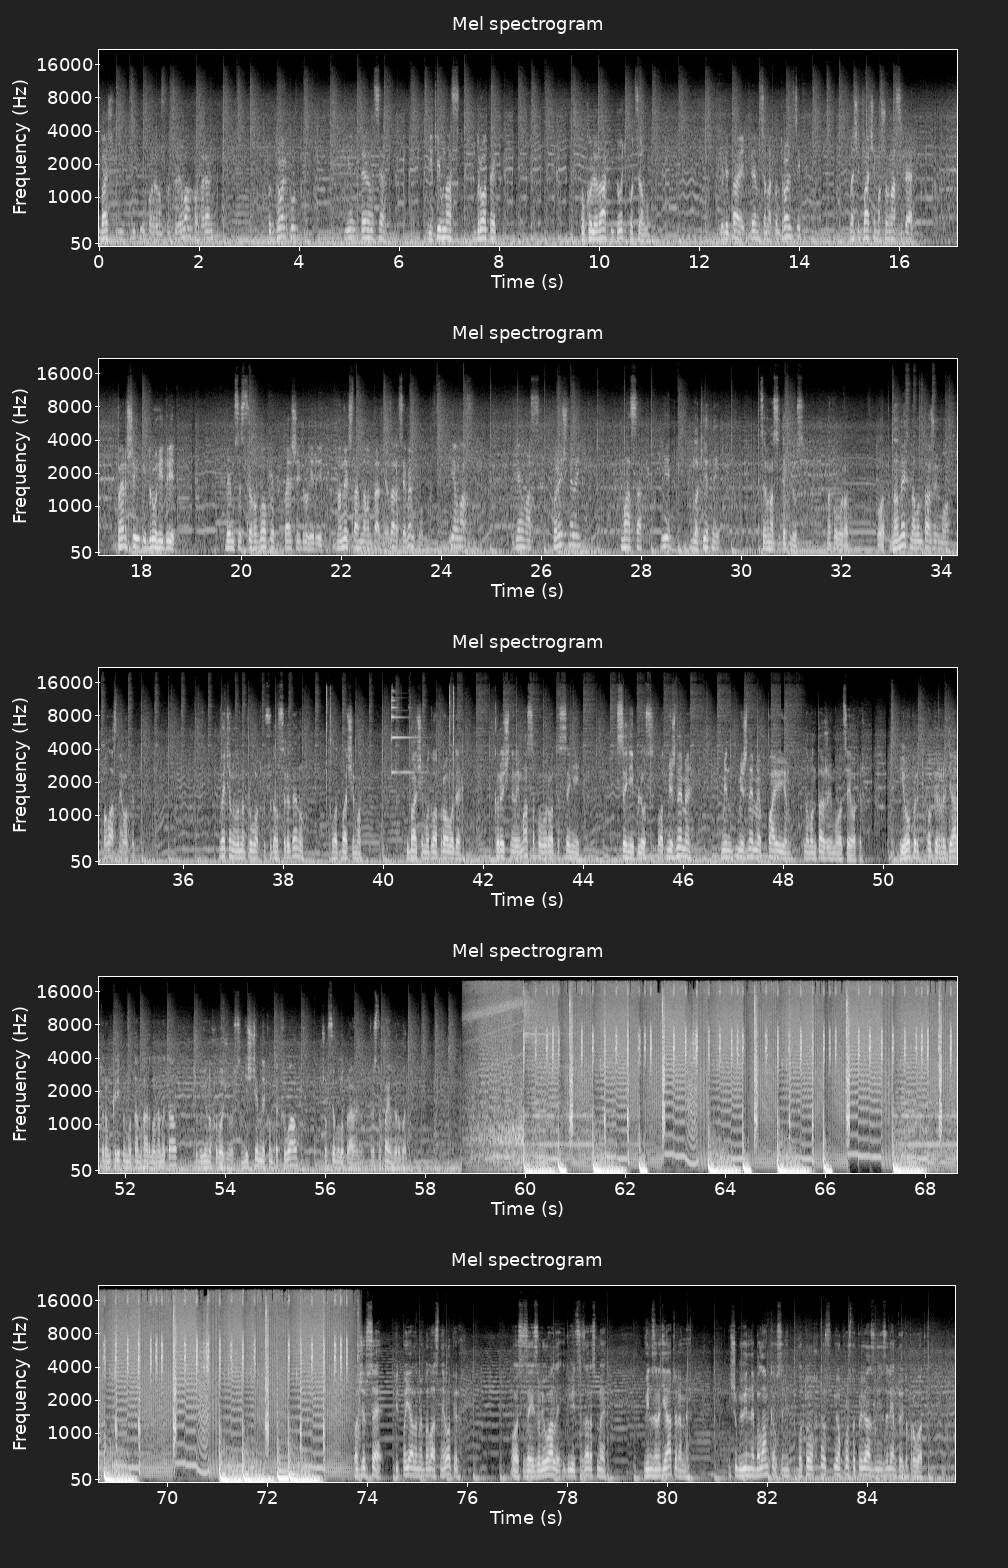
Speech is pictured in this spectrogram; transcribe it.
Бачите, яким кольором працює лампа, беремо контрольку і дивимося, які в нас дроти по кольорах йдуть по цьому. Вилітають, дивимося на контрольці. Значить, бачимо, що в нас йде перший і другий дріт. Дивимося з цього боку, перший і другий дріт. На них ставимо навантаження. Зараз я вимкну. Є у нас, є у нас коричневий маса і блакитний. Це в нас іде плюс на поворот. От. На них навантажуємо баласний опір. Витягнули ми проводку сюди всередину. От, бачимо, бачимо два проводи. Коричневий маса поворота, синій, синій плюс. От між ними між ними впаюємо, навантажуємо оцей опір. І опір, опір радіатором кріпимо там гарно на метал, щоб він охолоджувався. Ні з чим не контактував, щоб все було правильно. Приступаємо до роботи. Отже, все, підпаяли ми баласний опір. Ось, заізолювали. І дивіться, зараз ми він з радіаторами, і щоб він не баламкався, бо то хтось його просто прив'язує ізолентою до проводки.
